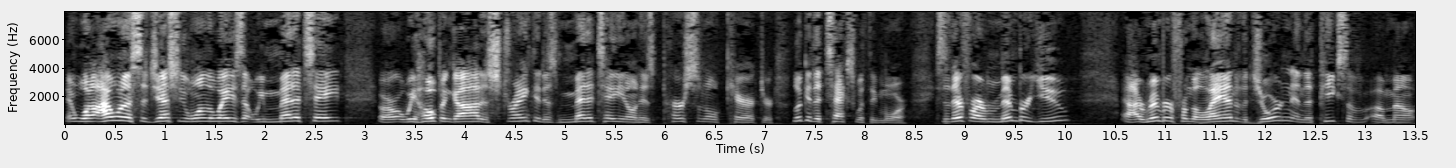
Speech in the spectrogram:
And what I want to suggest to you, one of the ways that we meditate or we hope in God is strengthened is meditating on his personal character. Look at the text with me more. He said, Therefore I remember you I remember from the land of the Jordan and the peaks of uh, Mount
